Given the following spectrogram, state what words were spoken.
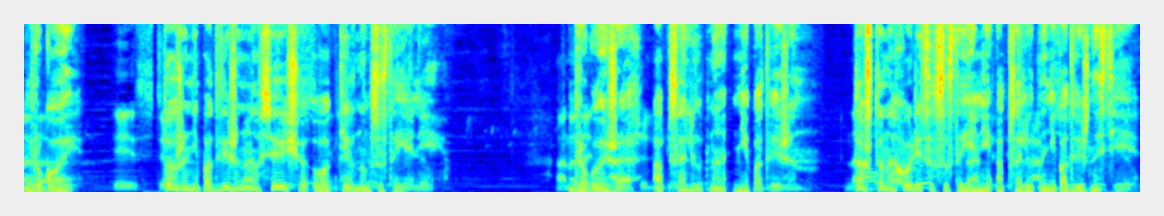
Другой тоже неподвижен, но все еще в активном состоянии. Другой же абсолютно неподвижен. То, что находится в состоянии абсолютной неподвижности,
